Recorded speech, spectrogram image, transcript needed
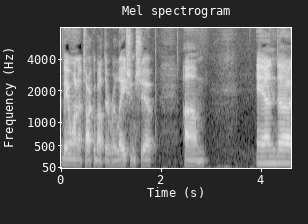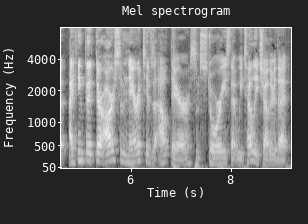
they want to talk about their relationship. Um, and uh, I think that there are some narratives out there, some stories that we tell each other that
